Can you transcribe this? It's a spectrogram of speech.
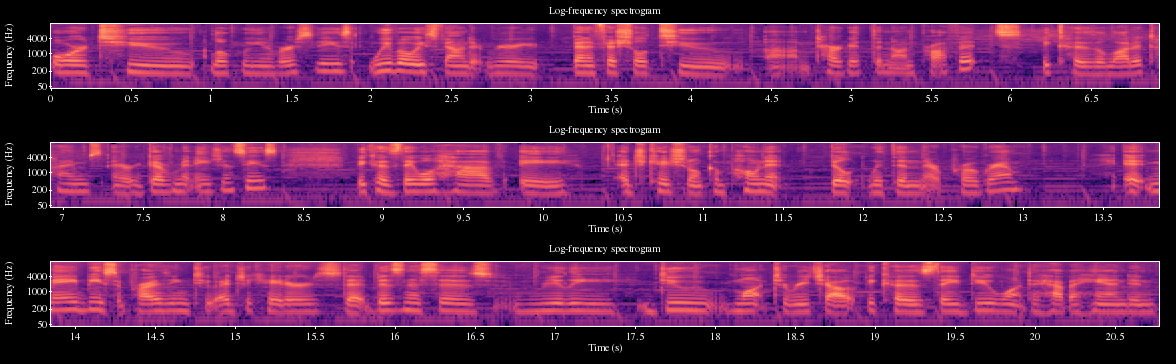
or to local universities. We've always found it very beneficial to um, target the nonprofits because a lot of times, or government agencies, because they will have a educational component built within their program. It may be surprising to educators that businesses really do want to reach out because they do want to have a hand in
